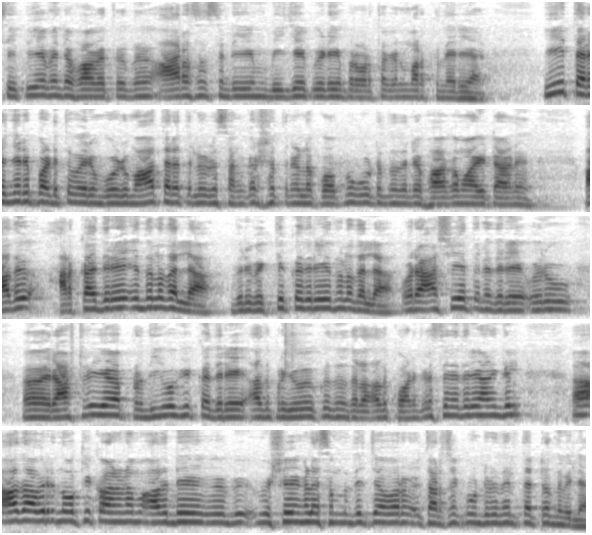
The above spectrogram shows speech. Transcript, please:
സി പി എമ്മിന്റെ ഭാഗത്തുനിന്ന് ആർ എസ് എസിന്റെയും ബി ജെ പിയുടെയും പ്രവർത്തകന്മാർക്ക് നേരെയാണ്. ഈ തെരഞ്ഞെടുപ്പ് അടുത്ത് വരുമ്പോഴും ആ തരത്തിലൊരു സംഘർഷത്തിനുള്ള കോപ്പ് കൂട്ടുന്നതിന്റെ ഭാഗമായിട്ടാണ് അത് ആർക്കെതിരെ എന്നുള്ളതല്ല ഒരു വ്യക്തിക്കെതിരെ എന്നുള്ളതല്ല ഒരാശയത്തിനെതിരെ ഒരു രാഷ്ട്രീയ പ്രതിയോഗിക്കെതിരെ അത് പ്രയോഗിക്കുന്നു എന്നുള്ളത് അത് കോൺഗ്രസിനെതിരെയാണെങ്കിൽ അത് അവർ നോക്കിക്കാണണം. അതിന്റെ വിഷയങ്ങളെ സംബന്ധിച്ച് അവർ ചർച്ചയ്ക്ക് കൊണ്ടുവരുന്നതിൽ തെറ്റൊന്നുമില്ല.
